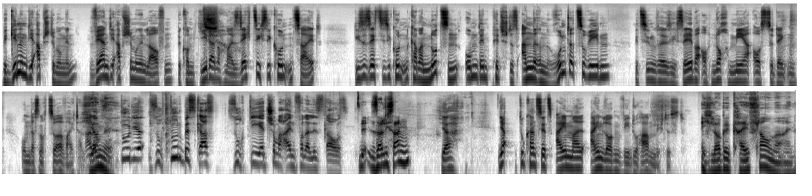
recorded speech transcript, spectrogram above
beginnen die Abstimmungen. Während die Abstimmungen laufen, bekommt jeder nochmal 60 Sekunden Zeit. Diese 60 Sekunden kann man nutzen, um den Pitch des anderen runterzureden, beziehungsweise sich selber auch noch mehr auszudenken, um das noch zu erweitern. Junge. such du dir, such du, du bist Gast, such dir jetzt schon mal einen von der Liste aus. Soll ich sagen? Ja. Ja, du kannst jetzt einmal einloggen, wen du haben möchtest. Ich logge Kai Pflaume ein.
